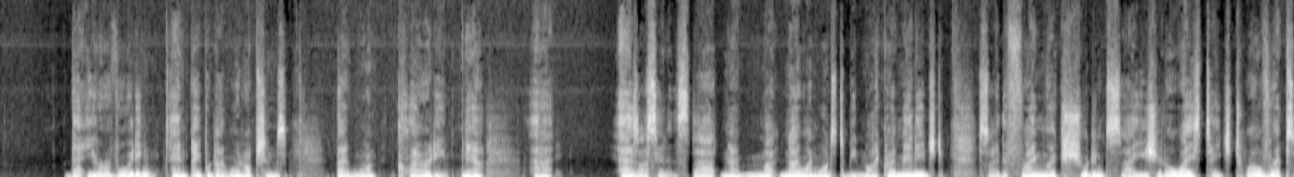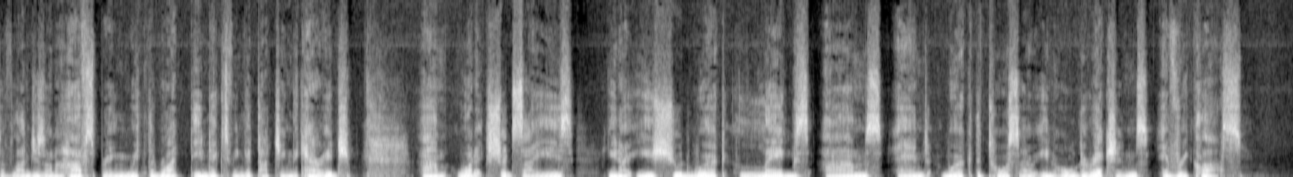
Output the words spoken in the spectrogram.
that you're avoiding. And people don't want options; they want clarity. Now, uh, as I said at the start, no, no one wants to be micromanaged. So the framework shouldn't say you should always teach 12 reps of lunges on a half spring with the right index finger touching the carriage. Um, what it should say is, you know, you should work legs, arms, and work the torso in all directions every class.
